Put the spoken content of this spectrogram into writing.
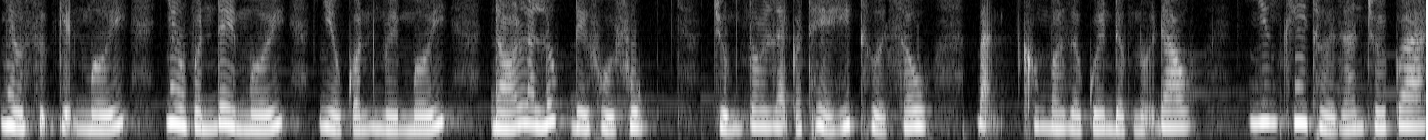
nhiều sự kiện mới, nhiều vấn đề mới, nhiều con người mới, đó là lúc để hồi phục. Chúng tôi lại có thể hít thở sâu, bạn không bao giờ quên được nỗi đau, nhưng khi thời gian trôi qua,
